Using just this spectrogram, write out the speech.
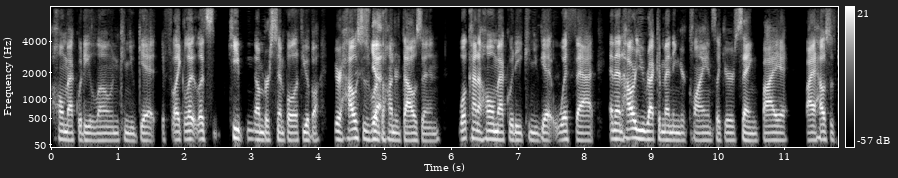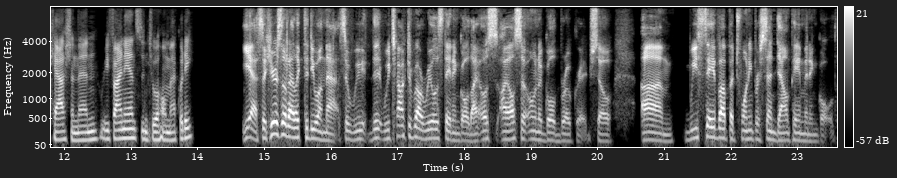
home equity loan can you get if like let, let's keep numbers simple if you have a your house is worth a yeah. hundred thousand what kind of home equity can you get with that and then how are you recommending your clients like you're saying buy buy a house with cash and then refinance into a home equity yeah, so here's what I like to do on that. So we we talked about real estate and gold. I also I also own a gold brokerage. So um, we save up a 20% down payment in gold.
